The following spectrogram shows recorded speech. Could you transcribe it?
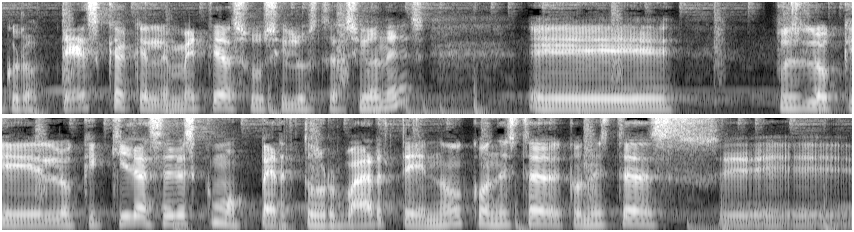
grotesca que le mete a sus ilustraciones, eh, pues lo que, lo que quiere hacer es como perturbarte, ¿no? Con, esta, con estas eh,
